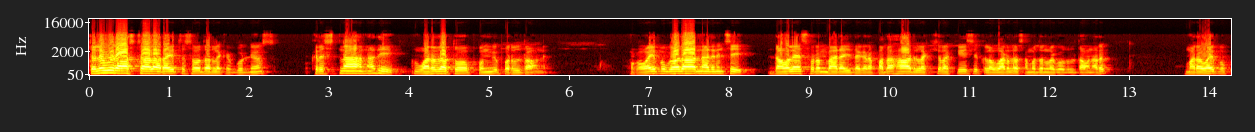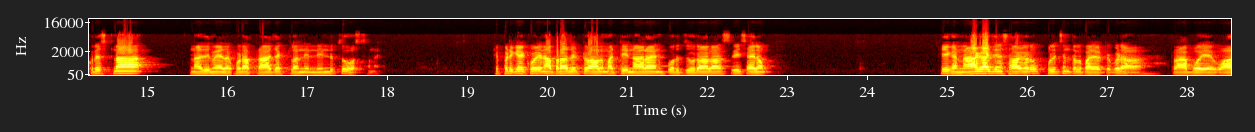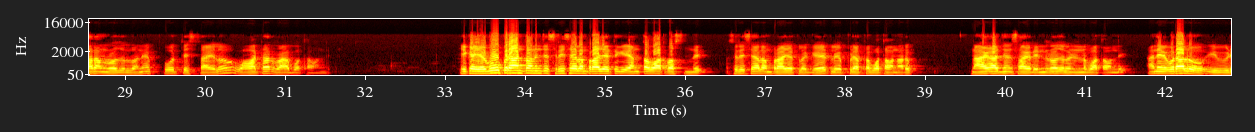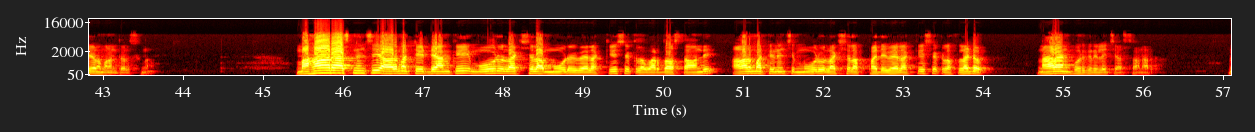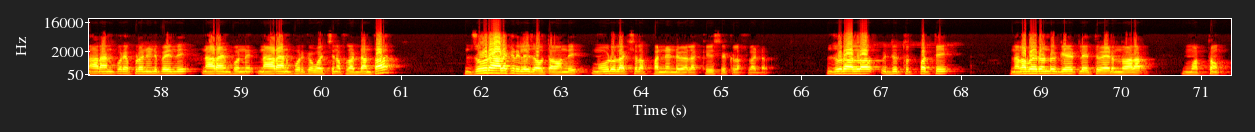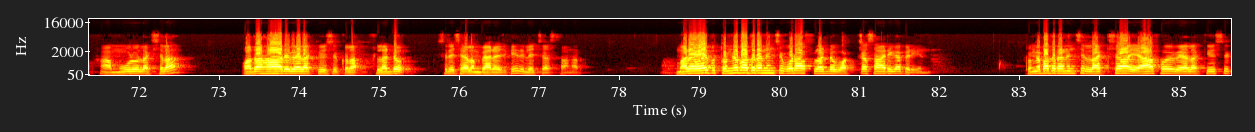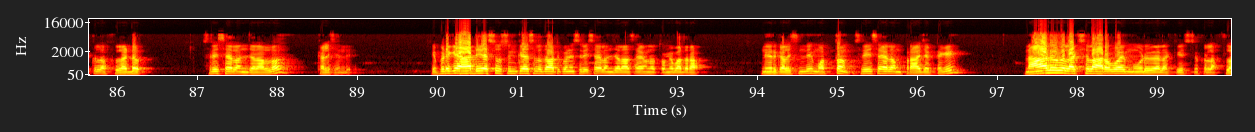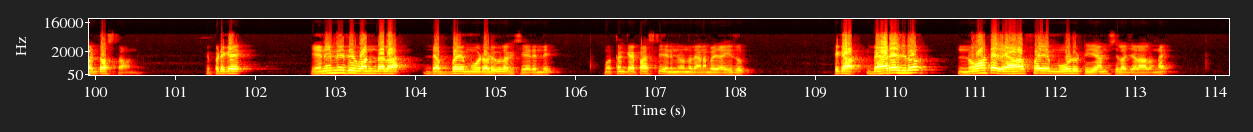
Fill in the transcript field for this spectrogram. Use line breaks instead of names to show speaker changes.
తెలుగు రాష్ట్రాల రైతు సోదరులకు గుడ్ న్యూస్. కృష్ణా నది వరదతో పొంగి పొరులుతా ఉంది. ఒకవైపు గోదావరి నది నుంచి ధవళేశ్వరం బ్యారేజ్ దగ్గర పదహారు లక్షల కీసుకుల వరద సముద్రంలోకి వదులుతా ఉన్నారు. మరోవైపు కృష్ణా నది మీద కూడా ప్రాజెక్టులన్నీ నిండుతూ వస్తున్నాయి. ఇప్పటికే కోయినా ప్రాజెక్టు ఆల్మట్టి నారాయణపూర్ జూరాల శ్రీశైలం ఇక నాగార్జున సాగర్ పులిచింతల ప్రాజెక్టు కూడా రాబోయే వారం రోజుల్లోనే పూర్తి స్థాయిలో వాటర్ రాబోతా ఉంది. ఇక ఎగువ ప్రాంతం నుంచి శ్రీశైలం ప్రాజెక్టుకి ఎంత వాటర్ వస్తుంది? శ్రీశైలం ప్రాజెక్టులో గేట్లు ఎప్పుడు ఎత్తబోతా ఉన్నారు? నాగార్జున సాగర్ ఎన్ని రోజులు నిండబోతా ఉంది? అనే వివరాలు ఈ వీడియోలో మనం తెలుసుకుందాం. మహారాష్ట్ర నుంచి ఆల్మట్టి డ్యామ్కి మూడు లక్షల మూడు వేల క్యూసెక్ల వరద వస్తూ ఉంది. ఆల్మట్టి నుంచి మూడు లక్షల పదివేల క్యూసెక్ల ఫ్లడ్ నారాయణపూర్కి రిలీజ్ చేస్తున్నారు నారాయణపూర్ ఎప్పుడో నిండిపోయింది. నారాయణపూర్ నారాయణపూర్కి వచ్చిన ఫ్లడ్ అంతా జూరాలకి రిలీజ్ అవుతా ఉంది. మూడు లక్షల పన్నెండు వేల క్యూసిక్ల ఫ్లడ్. జూరాల్లో విద్యుత్ ఉత్పత్తి నలభై రెండు గేట్లు ఎత్తివేయడం ద్వారా మొత్తం ఆ మూడు లక్షల పదహారు వేల క్యూసెక్కుల ఫ్లడ్ శ్రీశైలం బ్యారేజ్కి రిలీజ్ చేస్తూ ఉన్నారు. మరోవైపు తుంగభద్ర నుంచి కూడా ఫ్లడ్ ఒక్కసారిగా పెరిగింది. తుంగభద్ర నుంచి లక్ష యాభై వేల క్యూసెక్కుల ఫ్లడ్ శ్రీశైలం జలాల్లో కలిసింది. ఇప్పటికే ఆర్డీఎస్ సుంకేసులు దాటుకొని శ్రీశైలం జలాశయంలో తుంగభద్ర నీరు కలిసింది. మొత్తం శ్రీశైలం ప్రాజెక్టుకి నాలుగు లక్షల అరవై మూడు వేల కీసుకుల ఫ్లడ్ వస్తూ ఉంది. ఇప్పటికే ఎనిమిది వందల డెబ్బై మూడు అడుగులకు చేరింది. మొత్తం కెపాసిటీ ఎనిమిది వందల ఎనభై ఐదు. ఇక బ్యారేజ్లో నూట యాభై మూడు టీఎంసీల జలాలు ఉన్నాయి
